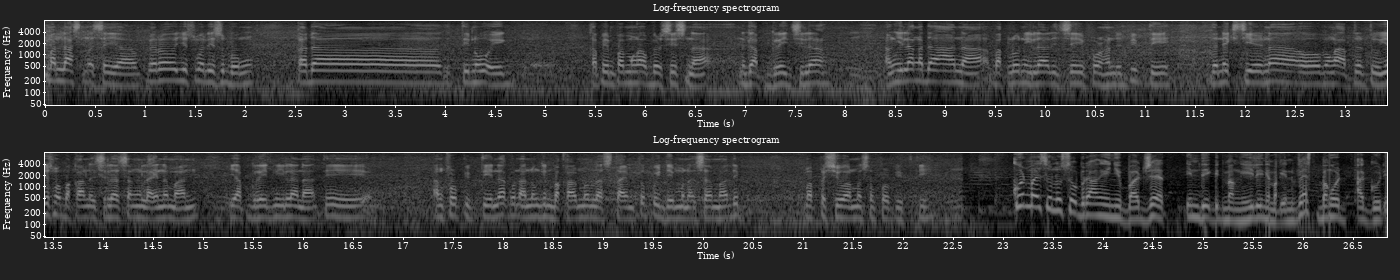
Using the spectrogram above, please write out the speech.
malas na siya. Pero usually subong, kada tinuig, kapin pa mga overseas na, nag-upgrade sila. Ang ilang nga daan na, baklo nila, let's say 450, the next year na, o mga after 2 years, mabaka na sila sang lain naman, i-upgrade nila na. Ti, ang 450 na, kung anong ginbakal mo last time to, pwede mo na siya mapresyuhan mo sa 450. Kung may sulusobra ang inyo budget, hindi gid mangili nga mag-invest bangod a good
